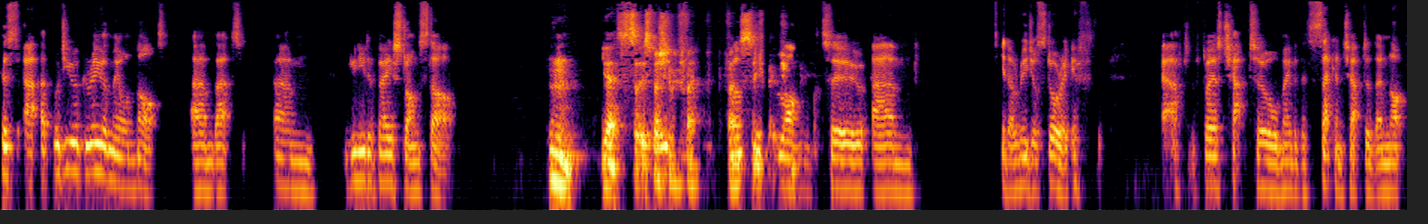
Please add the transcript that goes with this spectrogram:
Because uh, uh, would you agree with me or not um, that um, you need a very strong start? Mm, yes, especially with fa- fantasy fiction. Long to um, you know read your story if after the first chapter or maybe the second chapter they're not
